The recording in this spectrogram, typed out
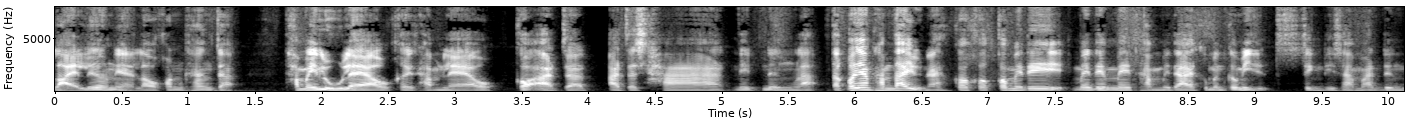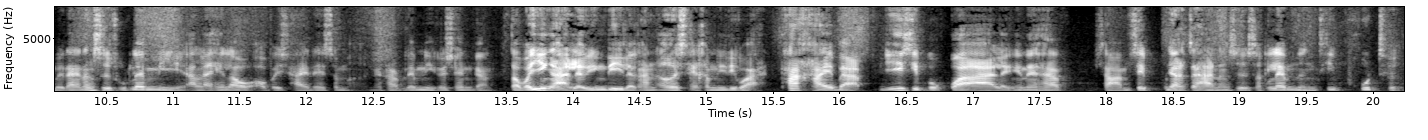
หลายเรื่องเนี่ย เราค่อนข้างจะ ถ้าไม่รู้แล้วเคยทำแล้ว ก็อาจจะอาจจะช้านิดนึงละแต่ก็ยังทำได้อยู่นะก็ก็ก็ไม่ได้ไม่ได้ไม่ทำไม่ได้คือมันก็มีสิ่งที่สามารถดึงไปได้หนังสือทุกเล่มมีอะไรให้เราเอาไปใช้ได้เสมอนะครับเล่มนี้ก็เช่นกัน แต่ว่ายิ่งอ่านแล้วยิ่งดีแล้วกันเออใช้คำนี้ดีกว่า ถ้าใครแบบ 20 กว่าอะไรเงี้ยนะครับ30อยากจะหาหนังสือสักเล่มหนึ่งที่พูดถึง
